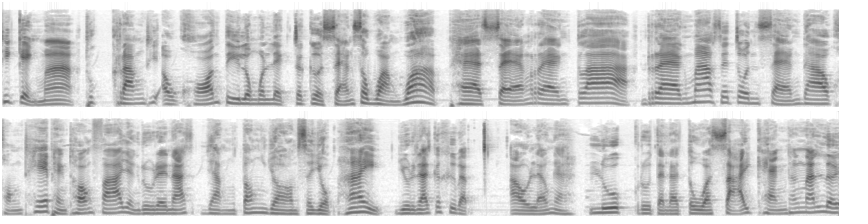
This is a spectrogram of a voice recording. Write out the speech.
ที่เก่งมาก ทุกครั้งที่เอาค้อนตีลงบนเหล็กจะเกิดแสงสว่างวาบแผดแสงแรงกล้า แรงมากเสียจนแสงดาวของเทพแห่งท้องฟ้าอย่างยูเรนัสยังต้องยอมสยบให้ยูเรนัสก็คือแบบ เอาแล้วไงลูกกรูแต่ละตัวสายแข็งทั้งนั้นเลย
